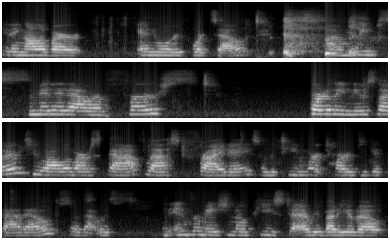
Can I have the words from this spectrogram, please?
getting all of our annual reports out. Um, we've submitted our first quarterly newsletter to all of our staff last Friday. So the team worked hard to get that out. So that was an informational piece to everybody about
